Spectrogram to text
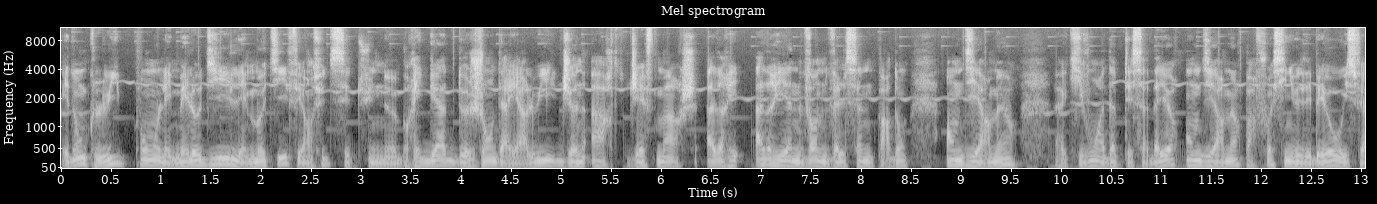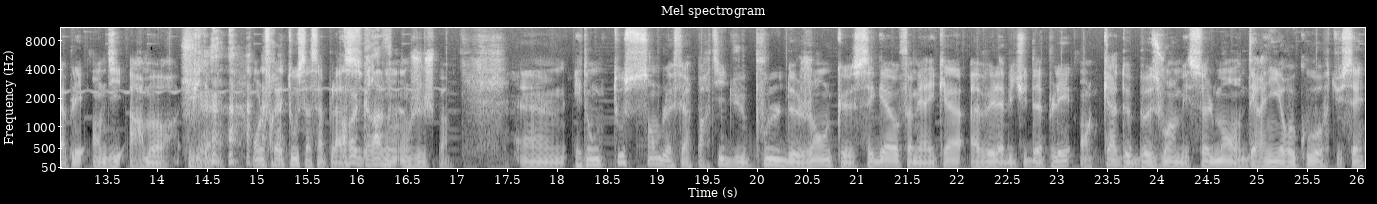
Et donc lui pond les mélodies, les motifs, et ensuite c'est une brigade de gens derrière lui, John Hart, Jeff Marsh, Adri Adrian Van Velsen, pardon, Andy Armour, euh, qui vont adapter ça. D'ailleurs, Andy Armour parfois signe des BO où il se fait appeler Andy Armor, évidemment. on le ferait tous à sa place. Oh, grave. On, on juge pas. Euh, et donc tous semblent faire partie du pool de gens que Sega of America avait l'habitude d'appeler en cas de besoin, mais seulement en dernier recours, tu sais.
